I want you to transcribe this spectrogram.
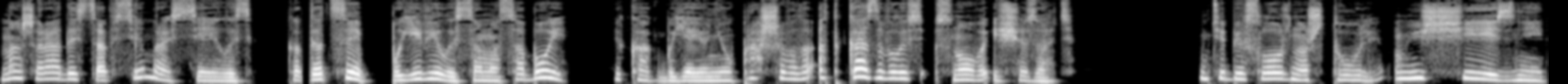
наша радость совсем рассеялась, когда цепь появилась сама собой, и как бы я ее ни упрашивала, отказывалась снова исчезать. «Ну, «Тебе сложно, что ли? Ну, исчезни!»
